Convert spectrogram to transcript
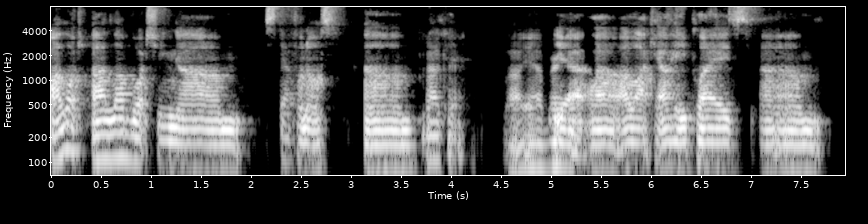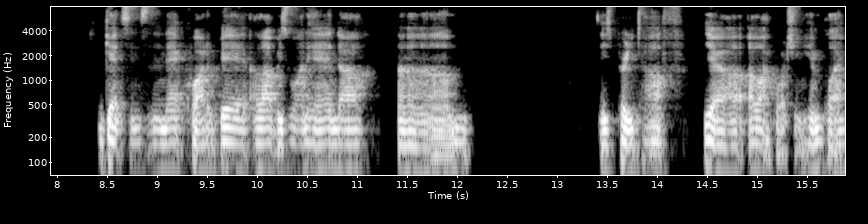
I watch. I love watching um, Stefanos. Um, Okay. Oh yeah, very yeah, uh, I like how he plays. Um, gets into the net quite a bit. I love his one hander. Um, he's pretty tough. Yeah, I, I like watching him play.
